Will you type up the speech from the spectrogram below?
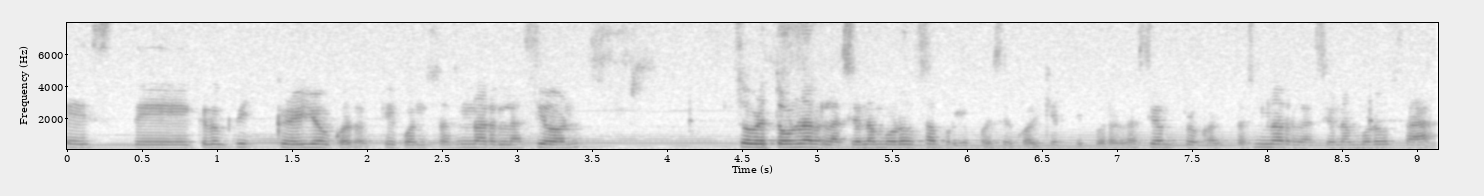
este, creo, que, creo yo que cuando estás en una relación, sobre todo una relación amorosa, porque puede ser cualquier tipo de relación, pero cuando estás en una relación amorosa,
